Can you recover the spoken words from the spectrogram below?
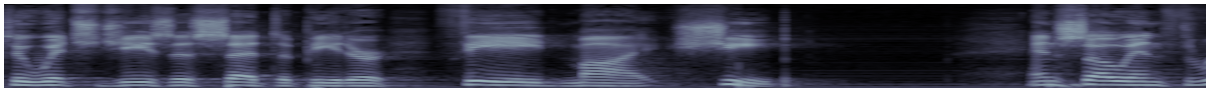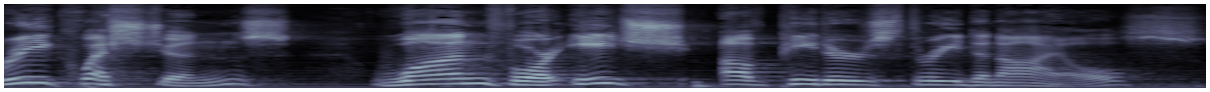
to which Jesus said to Peter, Feed my sheep. And so, in three questions, one for each of Peter's three denials,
